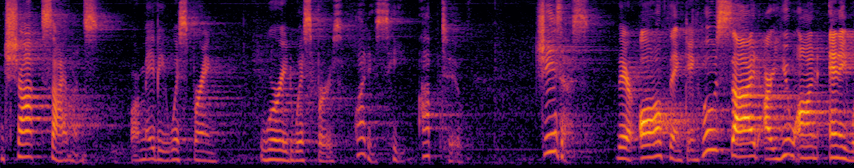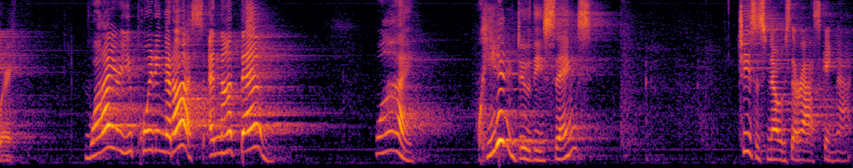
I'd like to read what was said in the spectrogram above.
in shocked silence, or maybe whispering worried whispers. What is he up to? Jesus, they're all thinking, whose side are you on anyway? Why are you pointing at us and not them? Why? We didn't do these things. Jesus knows they're asking that,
